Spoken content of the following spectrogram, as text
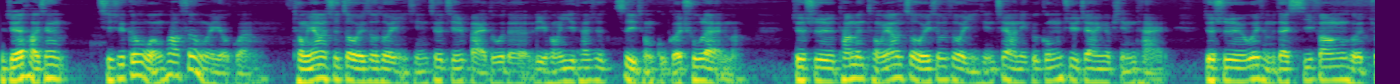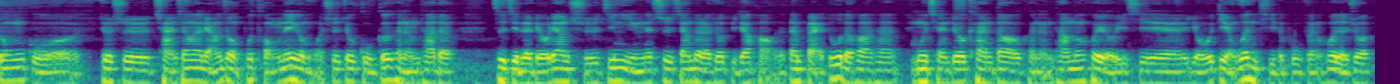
我觉得好像其实跟文化氛围有关。同样是作为搜索引擎，就其实百度的李宏毅他是自己从谷歌出来的嘛，就是他们同样作为搜索引擎这样的一个工具，这样一个平台，就是为什么在西方和中国就是产生了两种不同的一个模式？就谷歌可能它的。自己的流量池经营的是相对来说比较好的，但百度的话，它目前就看到可能他们会有一些有点问题的部分，或者说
